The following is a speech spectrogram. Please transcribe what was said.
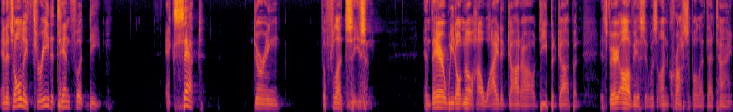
and it's only three to 10 foot deep, except during the flood season. And there we don't know how wide it got or how deep it got, but it's very obvious it was uncrossable at that time.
